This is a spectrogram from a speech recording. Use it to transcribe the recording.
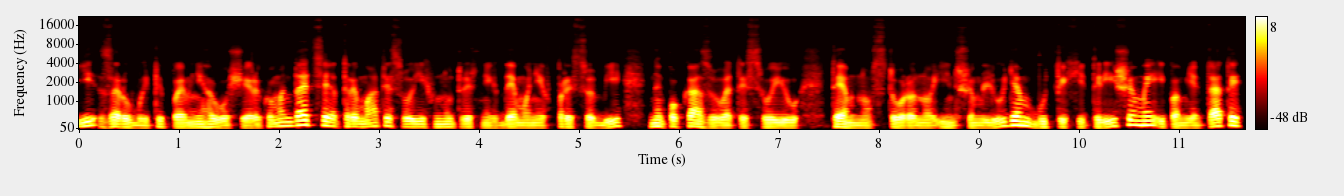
і заробити певні гроші. Рекомендація тримати своїх внутрішніх демонів при собі, не показувати свою темну сторону іншим людям, бути хитрішими і пам'ятати,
